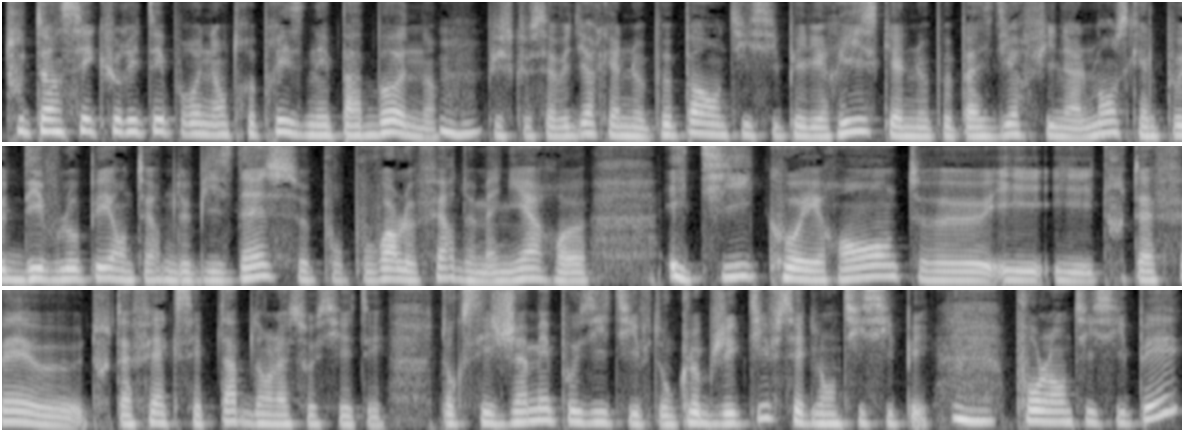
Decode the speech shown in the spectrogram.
toute insécurité pour une entreprise n'est pas bonne mhm. puisque ça veut dire qu'elle ne peut pas anticiper les risques, elle ne peut pas se dire finalement ce qu'elle peut développer en termes de business pour pouvoir le faire de manière euh, éthique, cohérente euh, et, tout à fait tout à fait acceptable dans la société. Donc c'est jamais positif. Donc l'objectif, c'est de l'anticiper. Mmh. Pour l'anticiper,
